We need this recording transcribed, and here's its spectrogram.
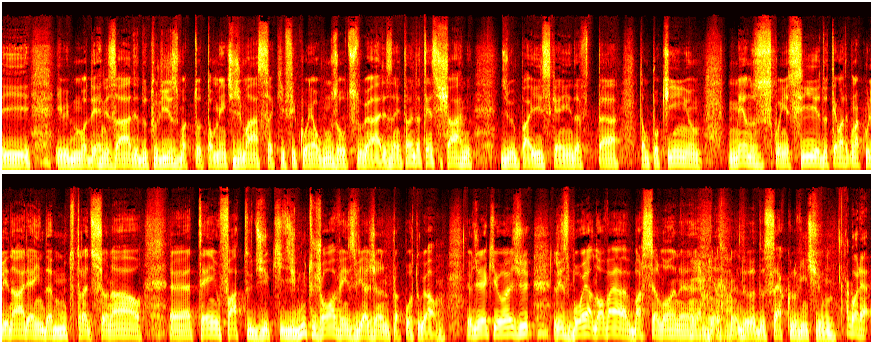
e, e modernizada, do turismo totalmente de massa que ficou em alguns outros lugares. Né? Então ainda tem esse charme de um país que ainda está tá um pouquinho menos conhecido, tem uma, uma culinária ainda muito tradicional, é, tem o fato de que de muitos jovens viajando para Portugal. Eu diria que hoje Lisboa é a nova Barcelona é do, do, século XXI. Agora,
